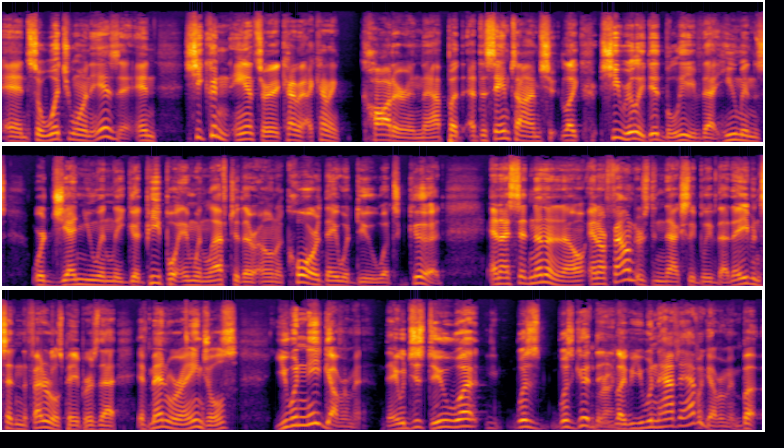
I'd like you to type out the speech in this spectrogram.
and so which one is it? And she couldn't answer it. Kind of i kind of caught her in that. But at the same time she, like she really did believe that humans were genuinely good people. And when left to their own accord they would do what's good and i said no no no no. And our founders didn't actually believe that. They even said in the federalist papers that if men were angels you wouldn't need government. They would just do what was was good. Like you wouldn't have to have a government. But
